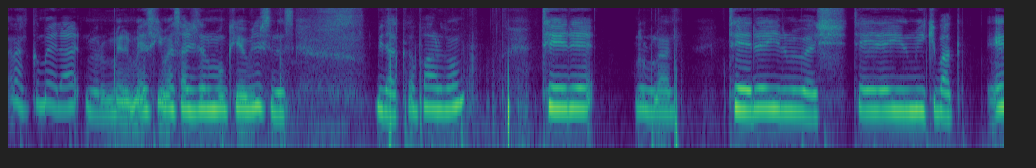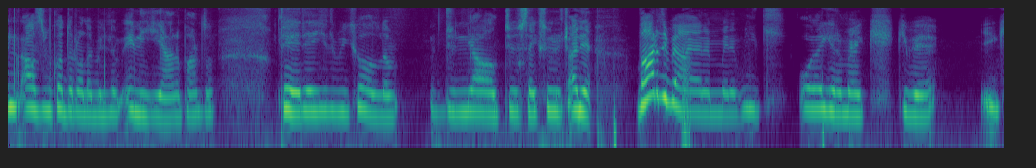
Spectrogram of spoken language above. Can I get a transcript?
ben hakkımı helal etmiyorum. Benim eski mesajlarımı okuyabilirsiniz. Bir dakika pardon. TR dur lan. TR 25, TR 22 bak en az bu kadar olabildim. En iyi yani pardon. TR 22 oldum. Dünya 683. Hani vardı bir hayalim benim ilk ona girmek gibi. ilk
